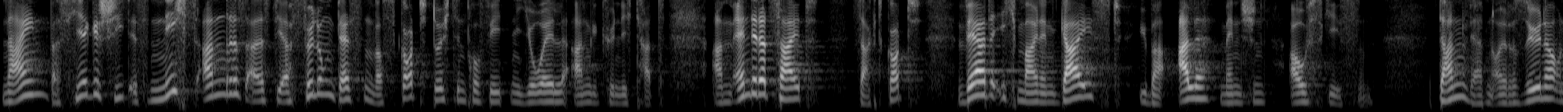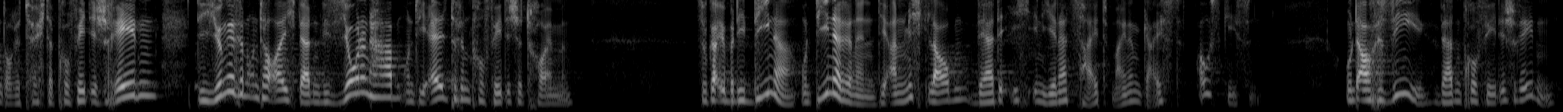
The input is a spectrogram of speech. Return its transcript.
Nein, was hier geschieht, ist nichts anderes als die Erfüllung dessen, was Gott durch den Propheten Joel angekündigt hat. Am Ende der Zeit, sagt Gott, werde ich meinen Geist über alle Menschen ausgießen. Dann werden eure Söhne und eure Töchter prophetisch reden, die Jüngeren unter euch werden Visionen haben und die Älteren prophetische Träume. Sogar über die Diener und Dienerinnen, die an mich glauben, werde ich in jener Zeit meinen Geist ausgießen. Und auch sie werden prophetisch reden.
